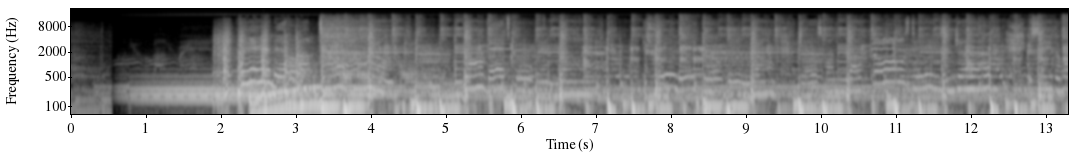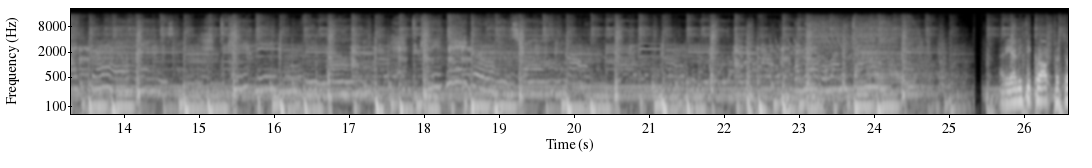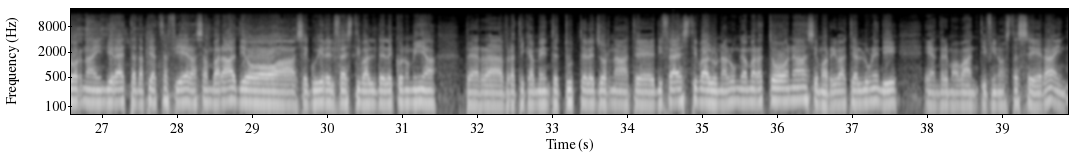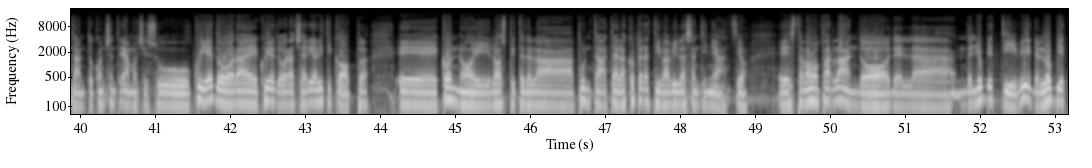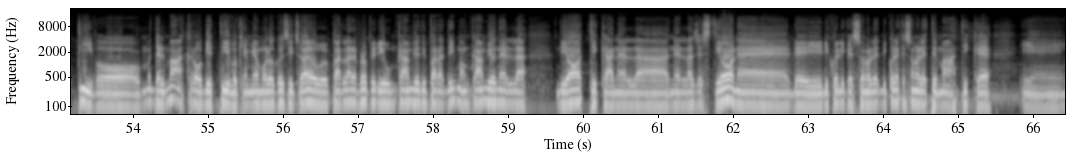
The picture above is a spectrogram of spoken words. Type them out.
Reality Cop torna in diretta da Piazza Fiera a Samba Radio a seguire il Festival dell'Economia per uh, praticamente tutte le giornate di festival, una lunga maratona, siamo arrivati al lunedì e andremo avanti fino a stasera, intanto concentriamoci su Qui ed Ora e Qui ed Ora c'è Reality Cop e con noi l'ospite della puntata è la cooperativa Villa Sant'Ignazio. E stavamo parlando del, degli obiettivi, dell'obiettivo, del macro obiettivo, chiamiamolo così, cioè parlare proprio di un cambio di paradigma, un cambio nel, di ottica nel, nella gestione dei, di, le, di, quelle che sono le tematiche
